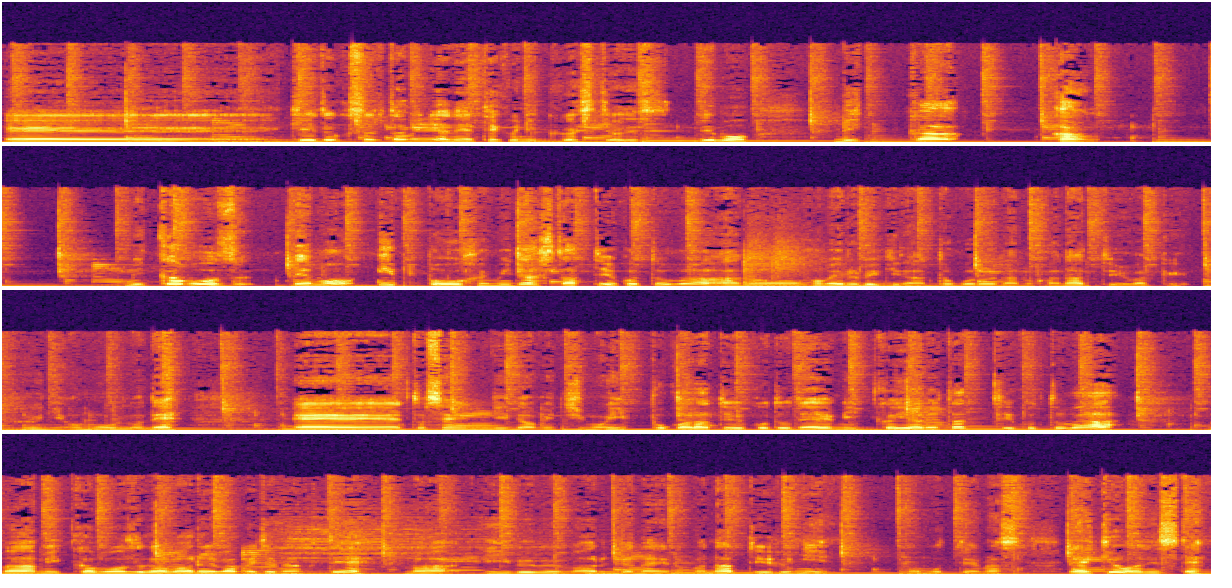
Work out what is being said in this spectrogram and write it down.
え継続するためにはねテクニックが必要です。でも3日間三日坊主でも一歩を踏み出したっていうことはあの褒めるべきなところなのかなっていうわけふうに思うので、えーと、千里の道も一歩からということで3日やれたっていうことはまあ三日坊主が悪いわけじゃなくてまあいい部分もあるんじゃないのかなというふうに思っています、えー、今日はですね、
